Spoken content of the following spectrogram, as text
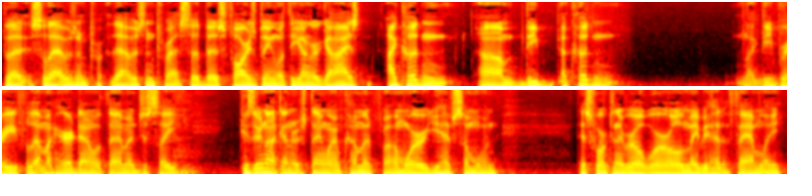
But so that was, imp- that was impressive. But as far as being with the younger guys, I couldn't, um, de- I couldn't like debrief or let my hair down with them and just say, because they're not going to understand where I'm coming from, where you have someone that's worked in the real world, maybe had a family,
